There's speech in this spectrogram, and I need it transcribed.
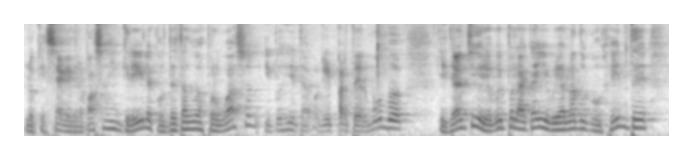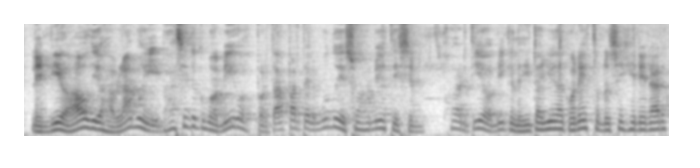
lo que sea, que te lo pasas increíble, contestas dudas por WhatsApp y puedes irte a cualquier parte del mundo. Literal, chicos, yo voy por la calle voy hablando con gente, le envío audios, hablamos y vas haciendo como amigos por todas partes del mundo y esos amigos te dicen, joder, tío, a mí que necesito ayuda con esto, no sé generar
